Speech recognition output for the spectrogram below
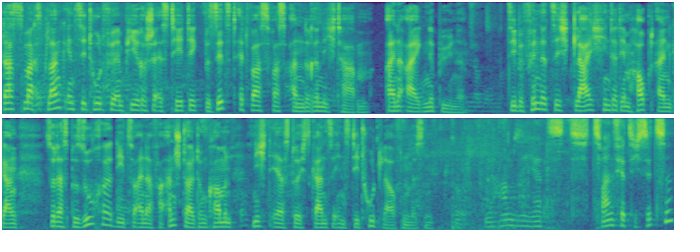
Das Max-Planck-Institut für empirische Ästhetik besitzt etwas, was andere nicht haben: eine eigene Bühne. Sie befindet sich gleich hinter dem Haupteingang, sodass Besucher, die zu einer Veranstaltung kommen, nicht erst durchs ganze Institut laufen müssen. So, hier haben Sie jetzt 42 Sitze.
